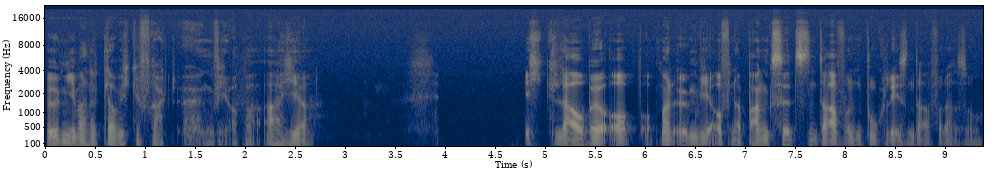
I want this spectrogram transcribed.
irgendjemand hat, glaube ich, gefragt, irgendwie, ob er, ah, hier. Ich glaube, ob, ob man irgendwie auf einer Bank sitzen darf und ein Buch lesen darf oder so.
